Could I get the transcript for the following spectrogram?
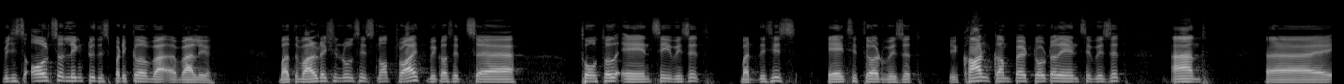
which is also linked to this particular va- uh, value. But the validation rules is not right because it's uh, total ANC visit. But this is ANC third visit. You can't compare total ANC visit and uh,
